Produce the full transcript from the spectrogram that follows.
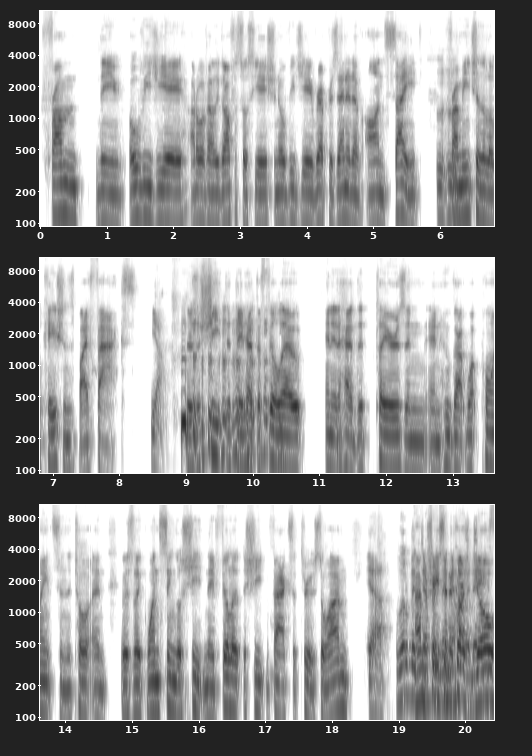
from the OVGA Ottawa Valley Golf Association OVGA representative on site mm-hmm. from each of the locations by fax. Yeah, there's a sheet that they'd have to fill out and it had the players and and who got what points and the total and it was like one single sheet and they'd fill out the sheet and fax it through. So i'm yeah a little bit i'm chasing of course joe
